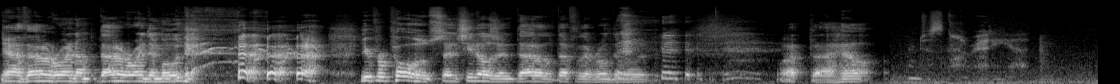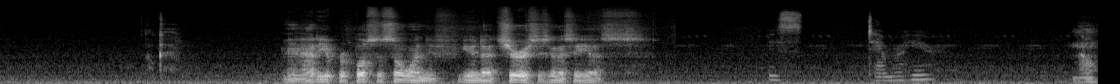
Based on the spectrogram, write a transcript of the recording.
Yeah, that'll ruin the, that'll ruin the mood. you propose and she doesn't. That'll definitely ruin the mood. What the hell? I'm just not ready yet. Okay. Man, how do you propose to someone if you're not sure she's gonna say yes? Is Tamara here? No.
